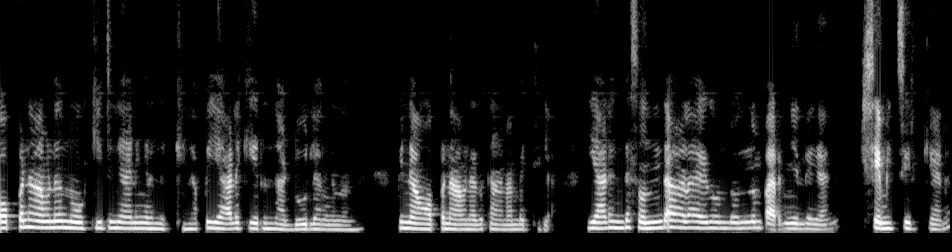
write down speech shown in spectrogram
ഓപ്പൺ ആവണമെന്ന് നോക്കിയിട്ട് ഞാനിങ്ങനെ നിൽക്കുന്നു അപ്പോൾ ഇയാൾ കയറി നടുവിൽ അങ്ങനെ നിന്ന്. പിന്നെ ഓപ്പൺ ആവണത് കാണാൻ പറ്റില്ല. ഇയാൾ എന്റെ സ്വന്തം ആളായതുകൊണ്ടൊന്നും പറഞ്ഞില്ല ഞാൻ. ക്ഷമിച്ചിരിക്കുകയാണ്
